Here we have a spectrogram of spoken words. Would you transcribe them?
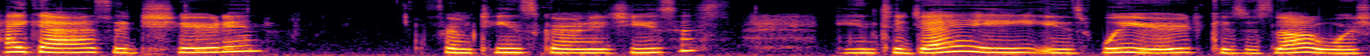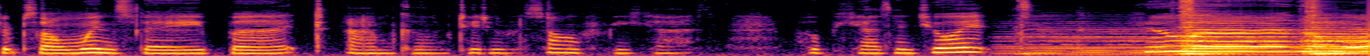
Hey guys, it's Sheridan from Teens Growing to Jesus. And today is weird because it's not a worship song Wednesday, but I'm going to do a song for you guys. Hope you guys enjoy it. You were the one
